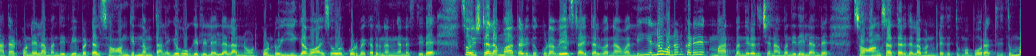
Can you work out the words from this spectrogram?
ಮಾತಾಡ್ಕೊಂಡೆಲ್ಲ ಬಂದಿದ್ವಿ ಬಟ್ ಅಲ್ಲಿ ಸಾಂಗಿದ್ದು ನಮ್ಮ ತಲೆಗೆ ಹೋಗಿರಲಿಲ್ಲ ಇಲ್ಲೆಲ್ಲ ನೋಡಿಕೊಂಡು ಈಗ ವಾಯ್ಸ್ ಓವರ್ ಕೊಡಬೇಕಾದ್ರೆ ನನಗೆ ಅನ್ನಿಸ್ತಿದೆ. ಸೊ ಇಷ್ಟೆಲ್ಲ ಮಾತಾಡಿದ್ದು ಕೂಡ ವೇಸ್ಟ್ ಆಯ್ತಲ್ವ ನಾವಲ್ಲಿ? ಎಲ್ಲೋ ಒಂದೊಂದು ಕಡೆ ಮಾತು ಬಂದಿರೋದು ಚೆನ್ನಾಗಿ ಬಂದಿದೆ. ಇಲ್ಲಾಂದರೆ ಸಾಂಗ್ಸ್ ಆ ಥರದ್ದೆಲ್ಲ ಬಂದ್ಬಿಟ್ಟಿದೆ. ತುಂಬ ಬೋರ್ ಆಗ್ತಿದೆ. ತುಂಬ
